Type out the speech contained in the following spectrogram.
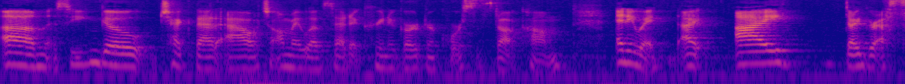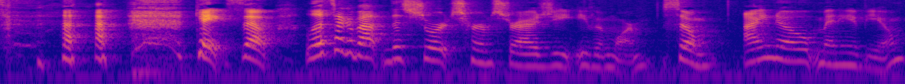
Um, so you can go check that out on my website at karinagardnercourses.com. Anyway, I I digress. okay, so let's talk about this short term strategy even more. So, I know many of you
